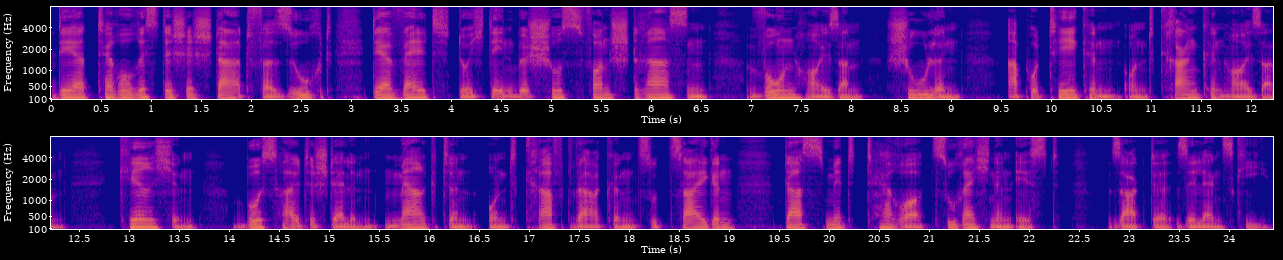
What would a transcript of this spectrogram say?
Der terroristische Staat versucht, der Welt durch den Beschuss von Straßen, Wohnhäusern, Schulen, Apotheken und Krankenhäusern, Kirchen, Bushaltestellen, Märkten und Kraftwerken zu zeigen, dass mit Terror zu rechnen ist, sagte Zelensky.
